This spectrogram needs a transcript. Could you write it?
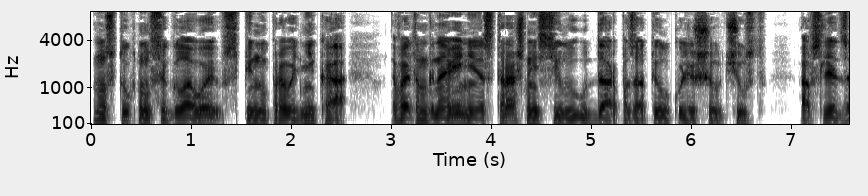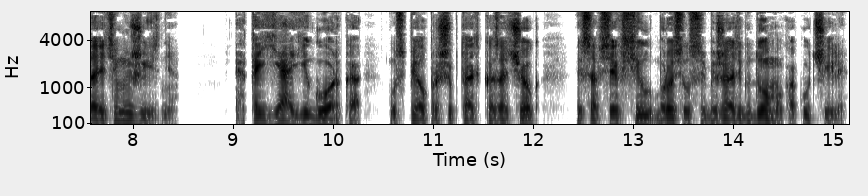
но стукнулся головой в спину проводника — в это мгновение страшной силы удар по затылку лишил чувств, а вслед за этим и жизни. «Это я, Егорка!» — успел прошептать казачок и со всех сил бросился бежать к дому, как учили.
